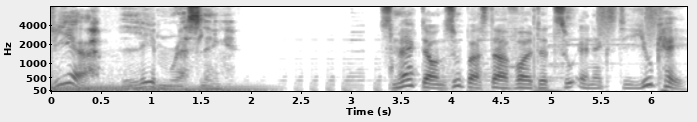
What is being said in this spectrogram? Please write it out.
Wir leben Wrestling. SmackDown Superstar wollte zu NXT UK.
